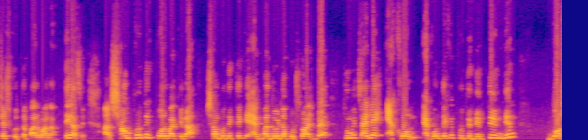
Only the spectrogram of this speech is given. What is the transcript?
শেষ করতে পারবা না, ঠিক আছে? আর সাম্প্রতিক পড়বা কিনা, সাম্প্রতিক থেকে এক বা দুইটা প্রশ্ন আসবে, তুমি চাইলে এখন এখন থেকে প্রতিদিন তিন দিন, দশ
